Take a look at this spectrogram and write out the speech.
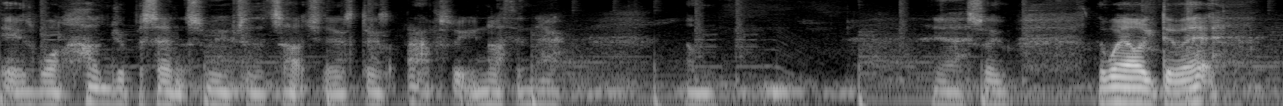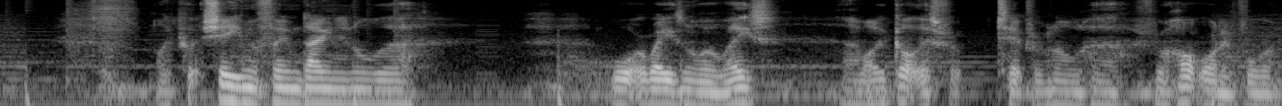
it is 100% smooth to the touch. There's there's absolutely nothing there. Um, yeah, so the way I do it, I put shaving foam down in all the waterways and oilways. Um, I got this tip from an old uh, from a hot rodding forum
